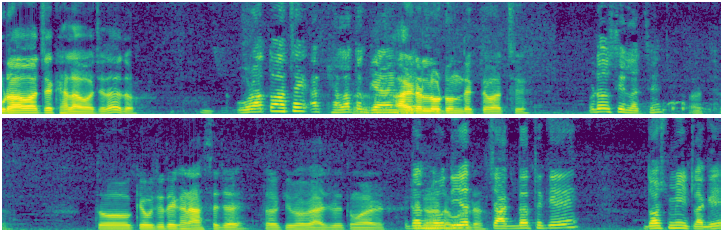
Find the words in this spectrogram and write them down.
উড়াও আছে খেলাও আছে তাই তো? ওরা তো আছে আর খেলা তো গ্যারান্টি আর এটা লোটন দেখতে পাচ্ছি। ওটাও সেল আছে। আচ্ছা। তো কেউ যদি এখানে আসতে চায় তাহলে কীভাবে আসবে তোমার এটা নদিয়া চাকদা থেকে দশ মিনিট লাগে।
